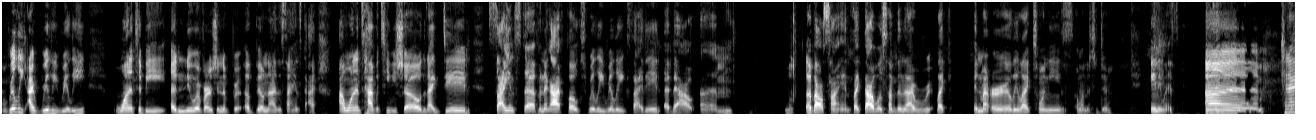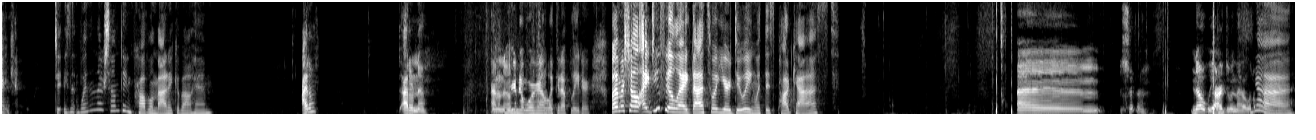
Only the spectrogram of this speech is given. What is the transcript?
really, I really, really wanted to be a newer version of, of Bill Nye the Science Guy. I wanted to have a TV show that I did science stuff, and I got folks really, really excited about um about science. Like that was something that I re- like in my early like twenties. I wanted to do. Anyways, um, can I can, isn't wasn't there something problematic about him? I don't, I don't know. I don't know We're gonna we're gonna look it up later. But Michelle, I do feel like that's what you're doing with this podcast. Um, sure. No, we are Mm, doing that a little bit. Yeah.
